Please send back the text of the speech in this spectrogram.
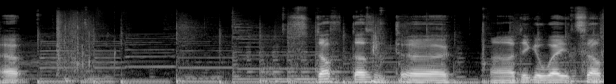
Uh, stuff doesn't uh, uh, dig away itself.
